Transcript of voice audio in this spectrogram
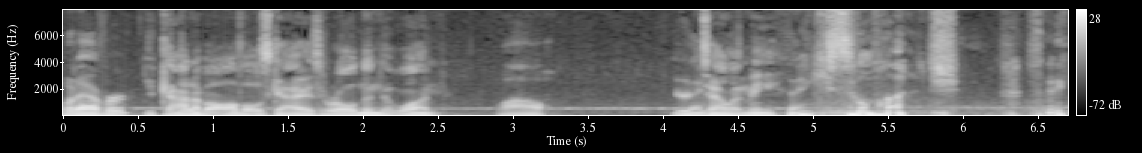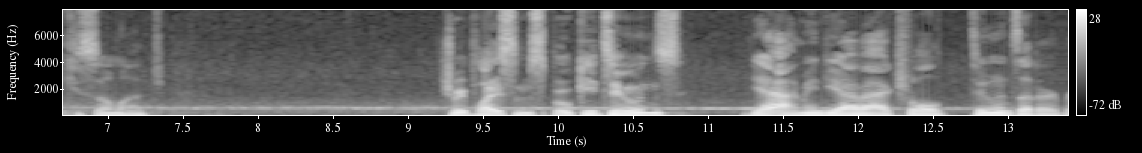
Whatever. you're kind of all those guys rolled into one. Wow. You're Thank- telling me. Thank you so much. Thank you so much. Should we play some spooky tunes? Yeah, I mean, do you have actual tunes that are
